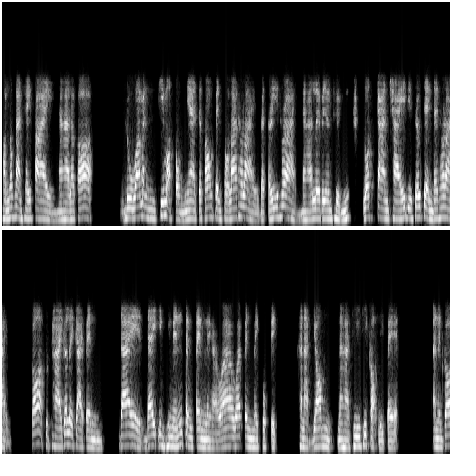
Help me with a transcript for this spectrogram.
ความต้องการใช้ไฟนะคะ แล้วก็ดูว่ามันที่เหมาะสมเนี่ยจะต้องเป็นโซลา่าเท่าไหร่แบตเตอรี่เท่าไหร่นะคะเลยไปจนถึงลดการใช้ดีเซลเจนได้เท่าไหร่ ก็สุดท้ายก็เลยกลายเป็นได้ได้ implement เต็มๆเลยค่ะว่าว่าเป็นไมโครฟิตขนาดย่อมนะคะที่ที่เกาะลีเปอันนั้นก็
